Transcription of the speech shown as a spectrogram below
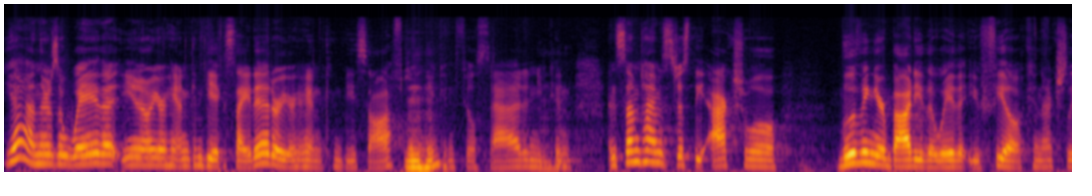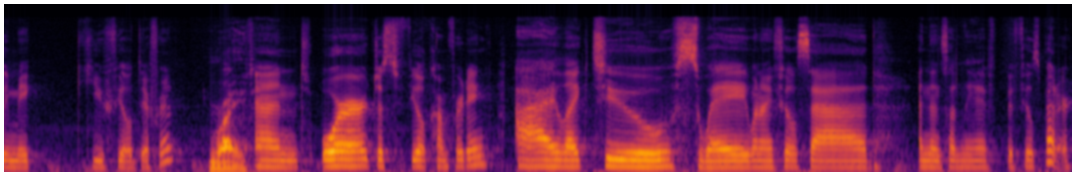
Yeah, and there's a way that you know your hand can be excited or your hand can be soft, and you can feel sad, and you can, and sometimes just the actual moving your body the way that you feel can actually make you feel different. Right. and or just feel comforting. I like to sway when I feel sad, and then suddenly I, it feels better.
